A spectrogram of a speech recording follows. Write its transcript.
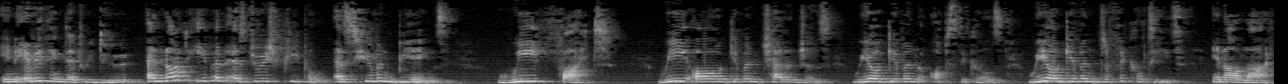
in everything that we do, and not even as Jewish people, as human beings, we fight we are given challenges. We are given obstacles. We are given difficulties in our life.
